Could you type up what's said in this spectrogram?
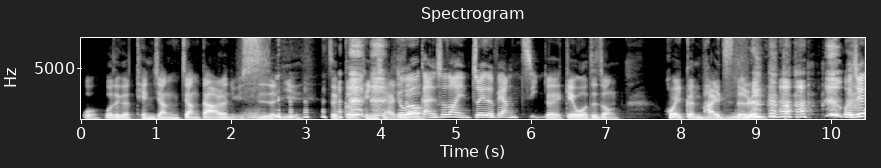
我我这个天将降大任于斯人也，这歌听起来就有没有感受到你追的非常紧？对，给我这种会跟拍子的人，我觉得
